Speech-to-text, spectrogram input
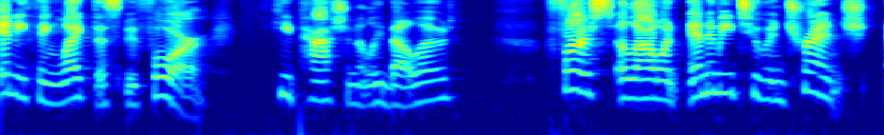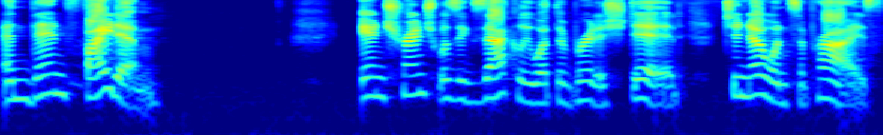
anything like this before? he passionately bellowed. First, allow an enemy to entrench and then fight him. Entrench was exactly what the British did, to no one's surprise.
